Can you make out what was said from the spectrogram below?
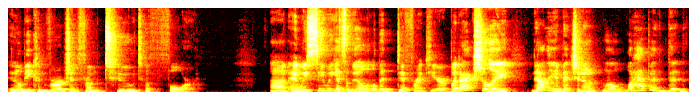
it'll be convergent from 2 to 4. Um, and we see we get something a little bit different here. But actually, now that you mention it, well, what happened? The,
